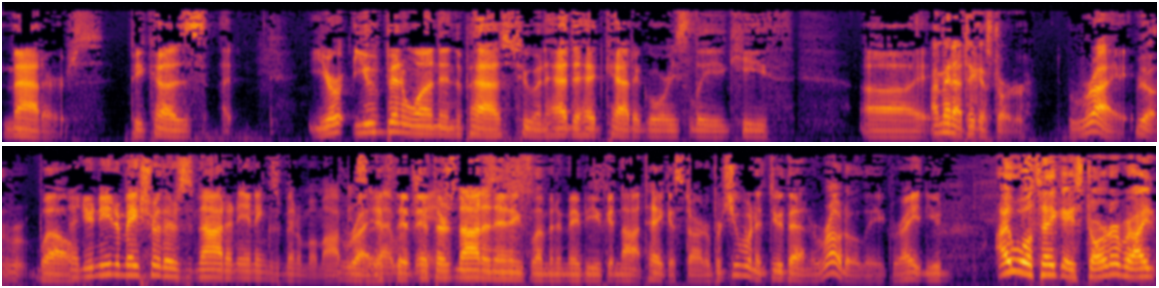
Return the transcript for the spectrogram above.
matters because you're you've been one in the past who in head to head categories league, Heath. Uh, I may not take a starter. Right. Yeah. R- Well, And you need to make sure there's not an innings minimum. Obviously, right. If, if, if there's not an innings limit, maybe you could not take a starter, but you wouldn't do that in a roto league, right? You'd I will take a starter, but I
